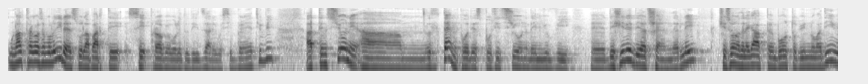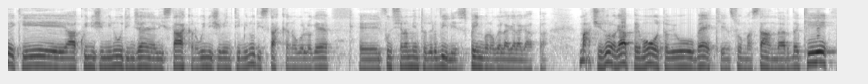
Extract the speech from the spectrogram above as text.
un'altra cosa volevo dire è sulla parte se proprio volete utilizzare questi benedetti UV, attenzione al tempo di esposizione degli UV, eh, decidete di accenderli, ci sono delle cappe molto più innovative che a 15 minuti in genere li staccano, 15-20 minuti staccano quello che è eh, il funzionamento dell'UV, li spengono quella che è la cappa, ma ci sono cappe molto più vecchie, insomma standard, che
